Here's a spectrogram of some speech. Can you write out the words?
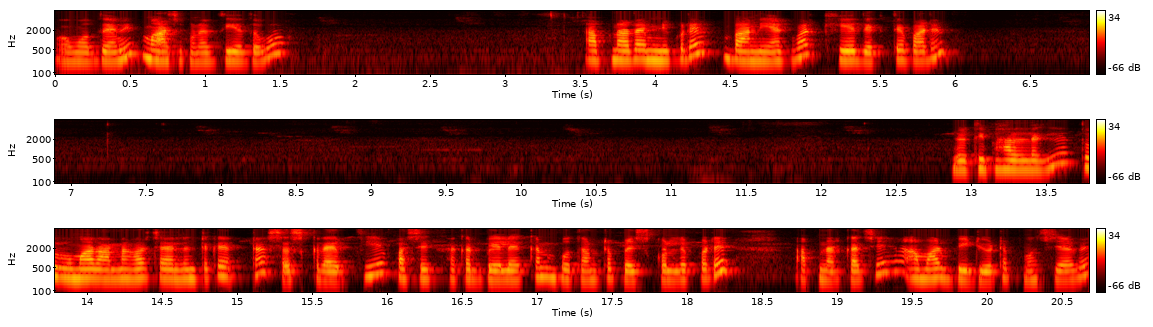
ওর মধ্যে আমি মাছগুলো দিয়ে দেবো। আপনারা এমনি করে বানিয়ে একবার খেয়ে দেখতে পারেন। যদি ভালো লাগে, তো রুমা রান্নাঘর চ্যানেলটাকে একটা সাবস্ক্রাইব দিয়ে পাশে থাকার বেল আইকন বোতামটা প্রেস করলে পরে আপনার কাছে আমার ভিডিওটা পৌঁছে যাবে।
